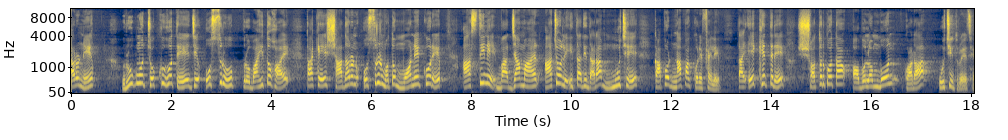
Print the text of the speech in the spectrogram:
কারণে রুগ্ন চক্ষু হতে যে অশ্রু প্রবাহিত হয়, তাকে সাধারণ অশ্রুর মতো মনে করে আস্তিনে বা জামার আঁচলে ইত্যাদি দ্বারা মুছে কাপড় নাপাক করে ফেলে। তাই এক্ষেত্রে সতর্কতা অবলম্বন করা উচিত রয়েছে।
